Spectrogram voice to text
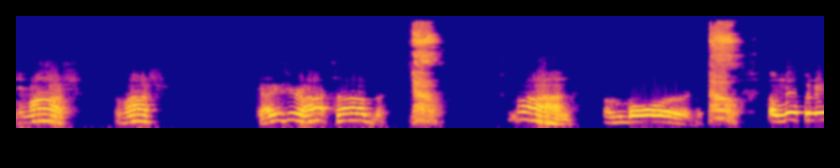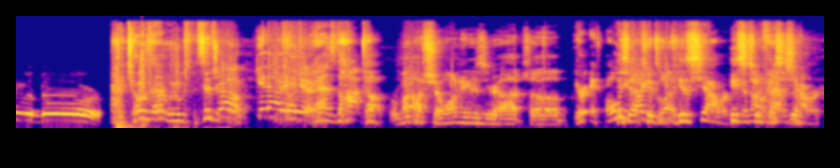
Ramash! Ramash! Can I use your hot tub? No! Come on! I'm bored. No! I'm opening the door. I chose that room specifically. Joe, get out of because It here! has the hot tub. Ramash, I want to use your hot tub. You're, if only He's if got I could gla- use your shower he's because I don't have a shower.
